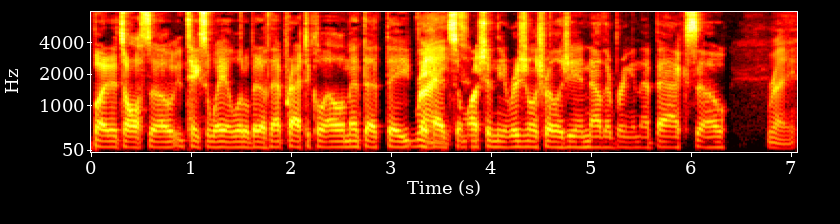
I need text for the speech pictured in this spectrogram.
but it's also it takes away a little bit of that practical element that they, they had so much in the original trilogy and now they're bringing that back so Right.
